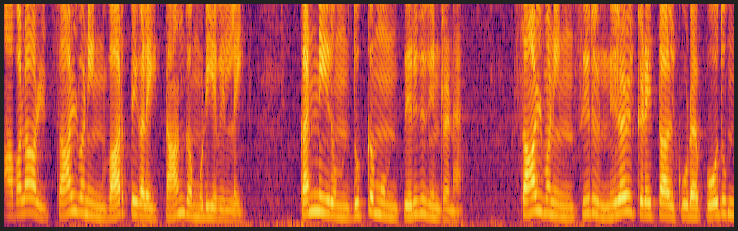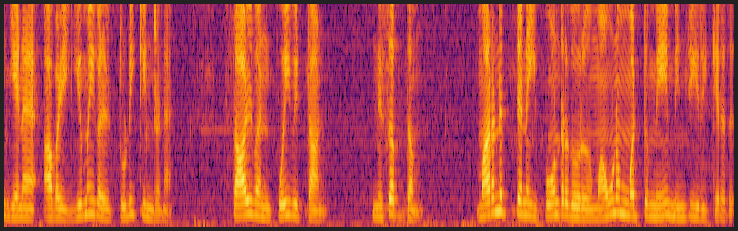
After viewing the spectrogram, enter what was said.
அவளால் சால்வனின் வார்த்தைகளை தாங்க முடியவில்லை. கண்ணீரும் துக்கமும் பெருகுகின்றன. சால்வனின் சிறு நிழல் கிடைத்தால் கூட போதும் என அவள் இமைகள் துடிக்கின்றன. சால்வன் போய்விட்டான். நிசப்தம். மரணத்தினை போன்றதொரு மௌனம் மட்டுமே மிஞ்சியிருக்கிறது.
